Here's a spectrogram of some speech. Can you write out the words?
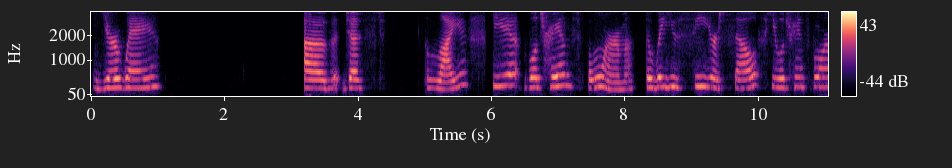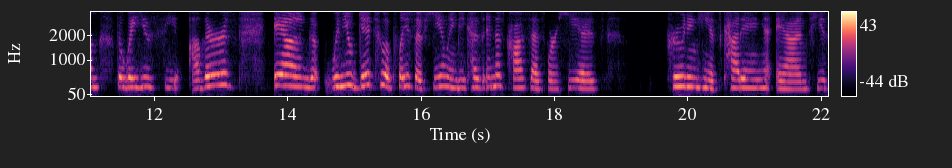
your way of just life, He will transform the way you see yourself. He will transform the way you see others. And when you get to a place of healing, because in this process where He is pruning, He is cutting, and He's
